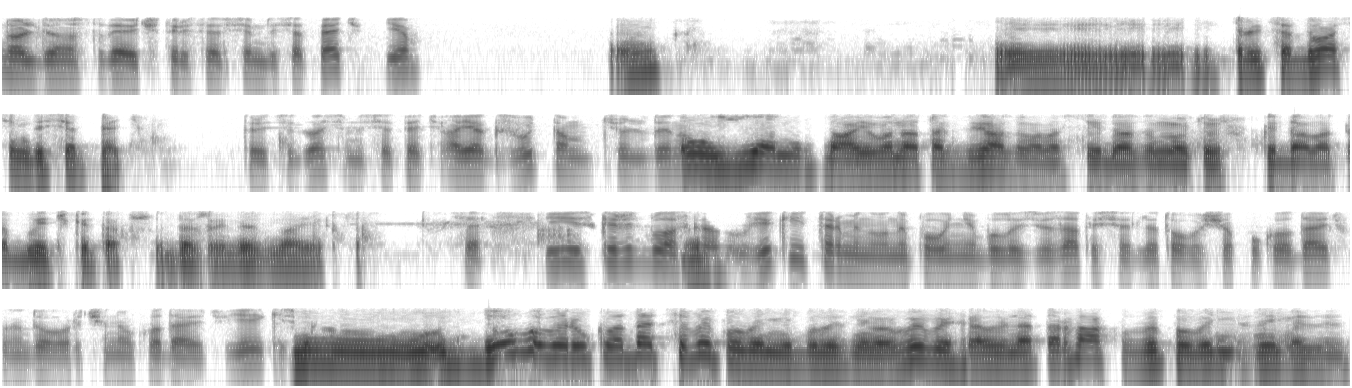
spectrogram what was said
099 475 є. Так. І 3275. 3275. А як звуть там цю людину? Ну, я не знаю, вона так зв'язувалася завжди зі мною, тож кидала таблички, так що навіть не знаю, як це. І скажіть, будь ласка, в який термін вони повинні були зв'язатися для того, щоб укладають вони договор чи не укладають? Є якісь Ну, договір укладатися ви повинні були з ними. Ви виграли на торгах, ви повинні з ними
